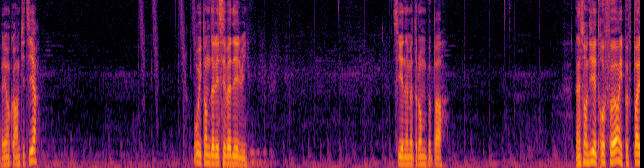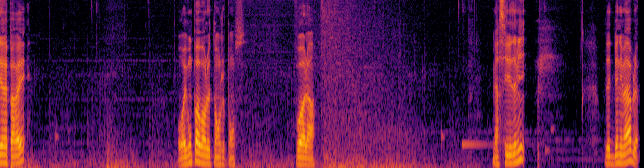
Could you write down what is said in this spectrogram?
Allez, encore un petit tir. Oh, il tente d'aller s'évader lui. Si je ne trompe pas. L'incendie est trop fort, ils peuvent pas les réparer. Oh, ils vont pas avoir le temps, je pense. Voilà. Merci les amis. Vous êtes bien aimables.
